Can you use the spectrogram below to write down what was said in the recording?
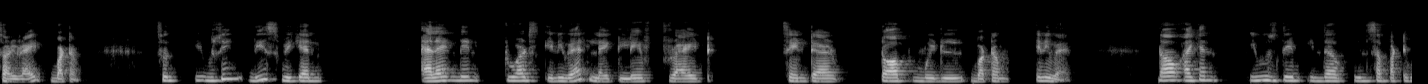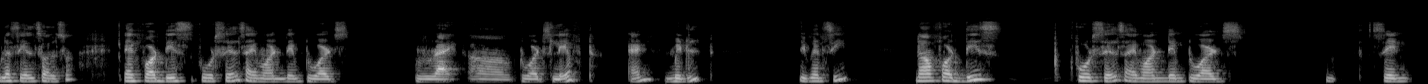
sorry right bottom. So using this we can align them towards anywhere like left right center top middle bottom anywhere. Now I can use them in the in some particular cells also. Like for these four cells i want them towards right uh, towards left and middle. You can see. Now for these four cells i want them towards cent,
